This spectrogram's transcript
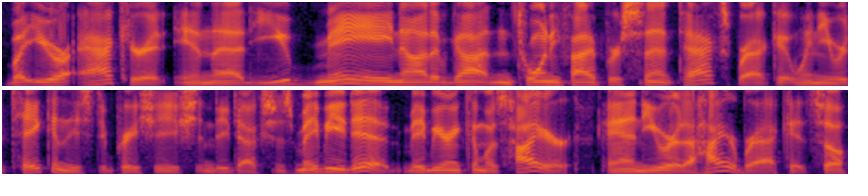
But you're accurate in that you may not have gotten 25% tax bracket when you were taking these depreciation deductions. Maybe you did. Maybe your income was higher and you were at a higher bracket. So,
